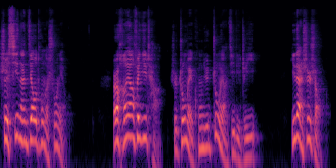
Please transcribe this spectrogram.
是西南交通的枢纽。而衡阳飞机场是中美空军重要基地之一，一旦失守，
